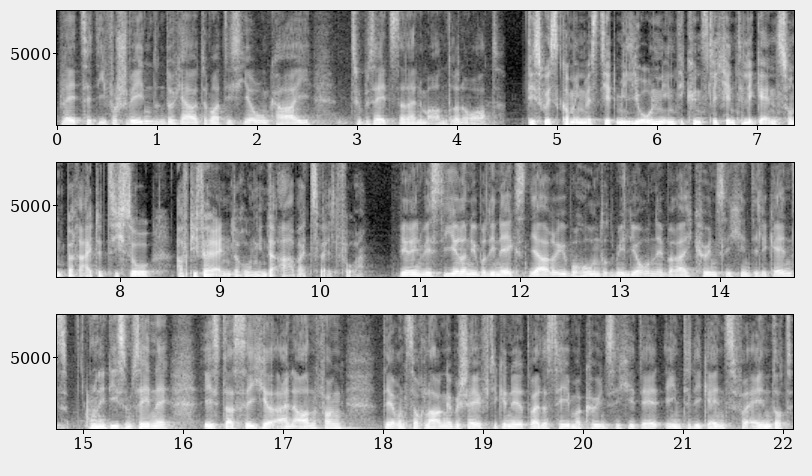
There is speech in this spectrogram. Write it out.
Plätze, die verschwinden durch Automatisierung KI, zu besetzen an einem anderen Ort. Die Swisscom investiert Millionen in die künstliche Intelligenz und bereitet sich so auf die Veränderung in der Arbeitswelt vor. Wir investieren über die nächsten Jahre über 100 Millionen im Bereich künstliche Intelligenz. Und in diesem Sinne ist das sicher ein Anfang, der uns noch lange beschäftigen wird, weil das Thema künstliche Intelligenz verändert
